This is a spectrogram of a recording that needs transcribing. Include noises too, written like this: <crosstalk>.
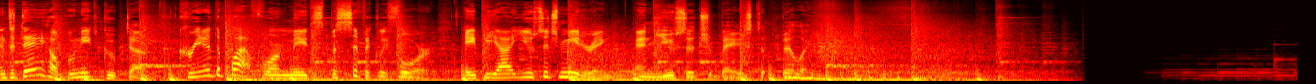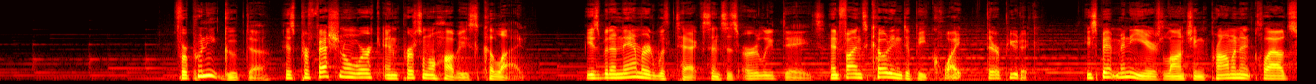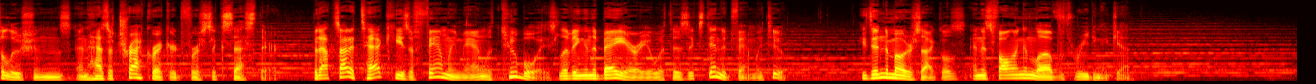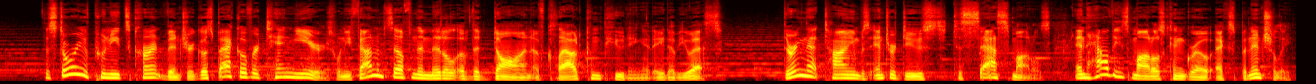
and today how Puneet Gupta created the platform made specifically for API usage metering and usage based billing. For Puneet Gupta, his professional work and personal hobbies collide. He's been enamored with tech since his early days and finds coding to be quite therapeutic. He spent many years launching prominent cloud solutions and has a track record for success there. But outside of tech, he's a family man with two boys living in the Bay Area with his extended family, too. He's into motorcycles and is falling in love with reading again. The story of Puneet's current venture goes back over 10 years when he found himself in the middle of the dawn of cloud computing at AWS. During that time, he was introduced to SaaS models and how these models can grow exponentially.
